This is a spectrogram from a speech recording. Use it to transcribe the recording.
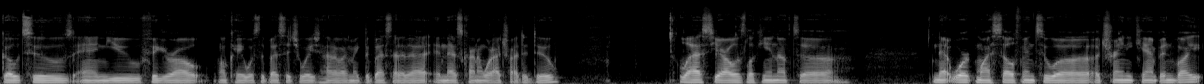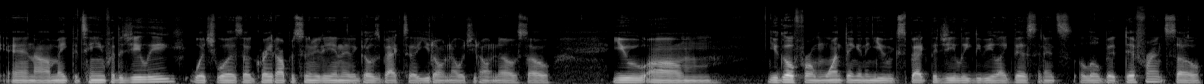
go tos, and you figure out, okay, what's the best situation? How do I make the best out of that? And that's kind of what I tried to do. Last year, I was lucky enough to network myself into a, a training camp invite and uh, make the team for the G League, which was a great opportunity. And then it goes back to you don't know what you don't know. So you um, you go from one thing and then you expect the G League to be like this, and it's a little bit different. So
